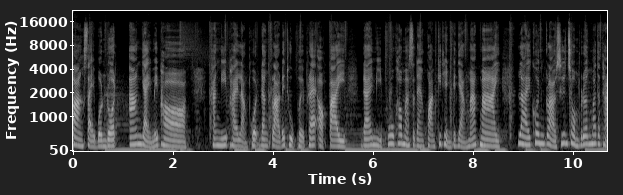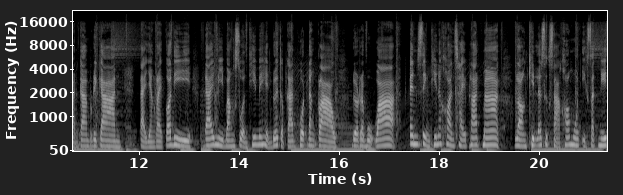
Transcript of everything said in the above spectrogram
วางใส่บนรถอ้างใหญ่ไม่พอ ทั้งนี้ภายหลังโพสต์ดังกล่าวได้ถูกเผยแพร่ออกไป ได้มีผู้เข้ามาแสดงความคิดเห็นกันอย่างมากมาย หลายคนกล่าวชื่นชมเรื่องมาตรฐานการบริการ แต่อย่างไรก็ดี ได้มีบางส่วนที่ไม่เห็นด้วยกับการโพสต์ดังกล่าว โดยระบุว่าเป็นสิ่งที่นครชัยพลาดมาก ลองคิดและศึกษาข้อมูลอีกสักนิด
